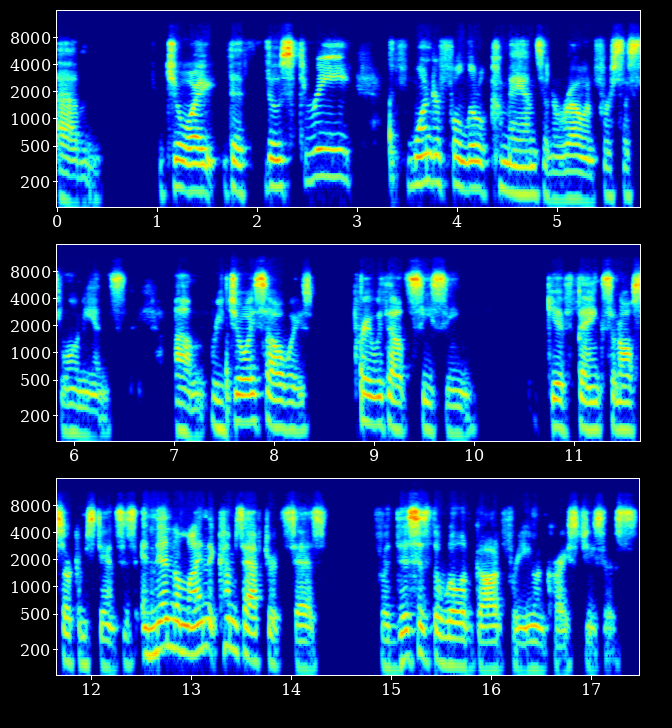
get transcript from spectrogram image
um, joy, the, those three wonderful little commands in a row in First Thessalonians: um, rejoice always, pray without ceasing, give thanks in all circumstances. And then the line that comes after it says, For this is the will of God for you in Christ Jesus.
